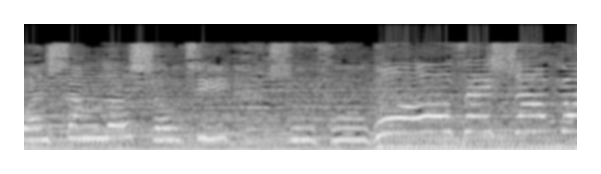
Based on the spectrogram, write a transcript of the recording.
关上了手机，舒服窝在沙发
